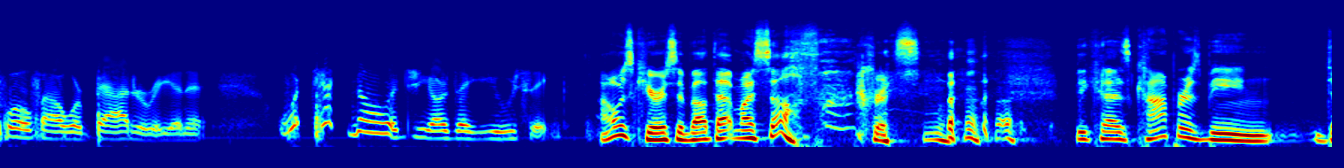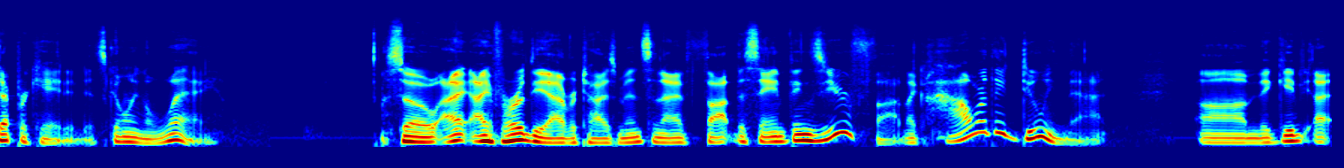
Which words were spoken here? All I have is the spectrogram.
12 hour battery in it. What technology are they using? I was curious about that myself, Chris, because copper is being deprecated. It's going away. So I, I've heard the advertisements, and I've thought the same things you've thought. Like, how are they doing that? Um, they give. I,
